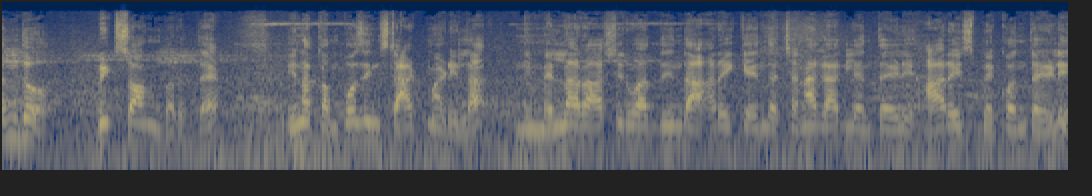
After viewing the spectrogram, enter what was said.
ಒಂದು ಬಿಟ್ ಸಾಂಗ್ ಬರುತ್ತೆ. ಇನ್ನು ಕಂಪೋಸಿಂಗ್ ಸ್ಟಾರ್ಟ್ ಮಾಡಿಲ್ಲ. ನಿಮ್ಮೆಲ್ಲರ ಆಶೀರ್ವಾದದಿಂದ, ಹಾರೈಕೆಯಿಂದ ಚೆನ್ನಾಗಾಗಲಿ ಅಂತ ಹೇಳಿ, ಹಾರೈಸಬೇಕು ಅಂತ ಹೇಳಿ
